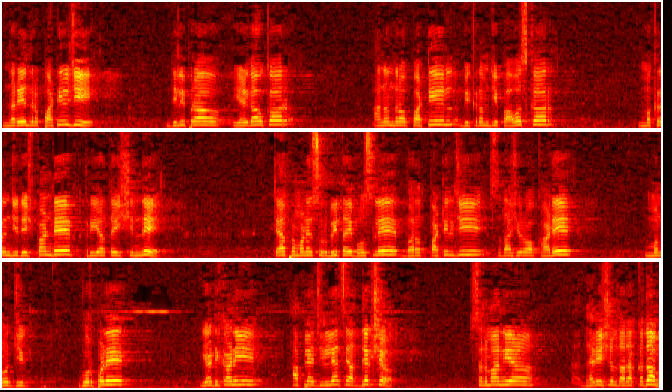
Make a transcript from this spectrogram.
नरेंद्र पाटीलजी दिलीपराव येळगावकर आनंदराव पाटील विक्रमजी पावसकर मकरंजी देशपांडे प्रियाताई शिंदे त्याप्रमाणे सुरभीताई भोसले भरत पाटीलजी सदाशिवराव खाडे मनोजजी घोरपडे या ठिकाणी आपल्या जिल्ह्याचे अध्यक्ष सन्मान्य धैर्यशील दादा कदम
